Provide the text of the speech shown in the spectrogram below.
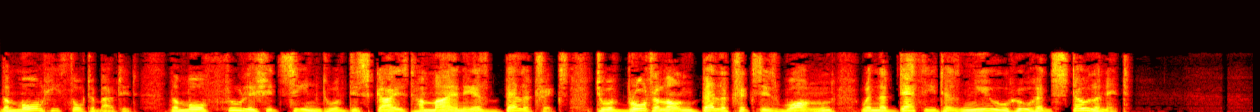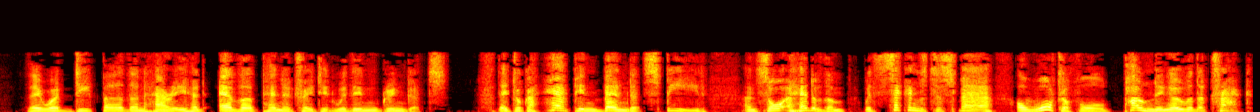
The more he thought about it, the more foolish it seemed to have disguised Hermione as Bellatrix, to have brought along Bellatrix's wand when the Death Eaters knew who had stolen it. They were deeper than Harry had ever penetrated within Gringotts. They took a hairpin bend at speed, and saw ahead of them, with seconds to spare, a waterfall pounding over the track.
